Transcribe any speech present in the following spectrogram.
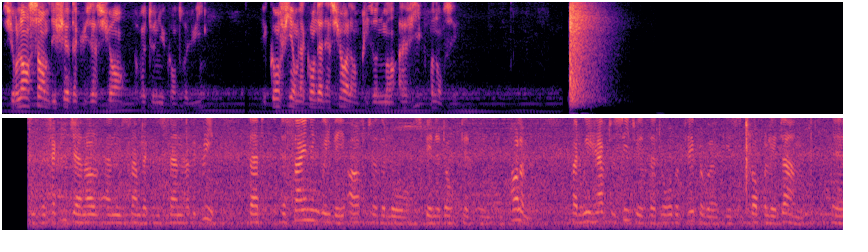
sur l'ensemble des chefs d'accusation retenus contre lui et confirme la condamnation à l'emprisonnement à vie prononcée. The Secretary General and Samdech Hun Sen have agreed that the signing will be after the law has been adopted in, in Parliament. but we have to see to it that all the paperwork is properly done uh,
